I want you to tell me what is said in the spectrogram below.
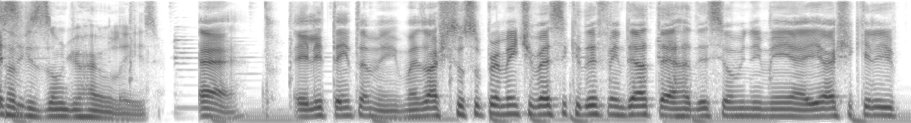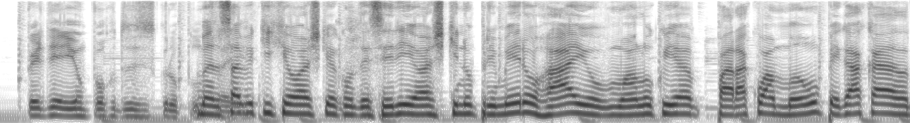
tivesse- visão de raio laser. É, ele tem também. Mas eu acho que se o Superman tivesse que defender a Terra desse Omni-Man aí, eu acho que ele perderia um pouco dos escrúpulos. Mano, aí. sabe o que, que eu acho que aconteceria? Eu acho que no primeiro raio, o maluco ia parar com a mão, pegar a ca-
